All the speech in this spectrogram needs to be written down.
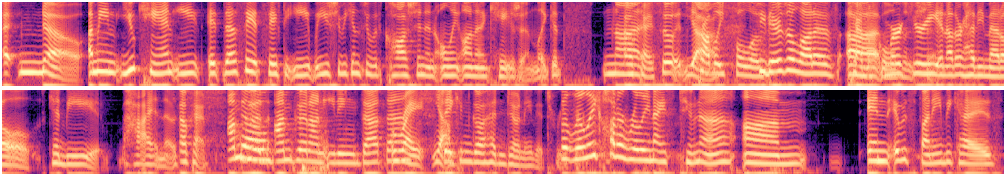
Uh, no. I mean, you can eat. It does say it's safe to eat, but you should be consumed with caution and only on an occasion. Like it's not Okay, so it's probably full of See, there's a lot of uh, chemicals and mercury shit. and, other heavy metal can be high in those. Okay, I'm So- good. I'm good on eating that. Then Right, yeah. they can go ahead and donate it to. But Research. Lily caught a really nice tuna. Um, and it was funny because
